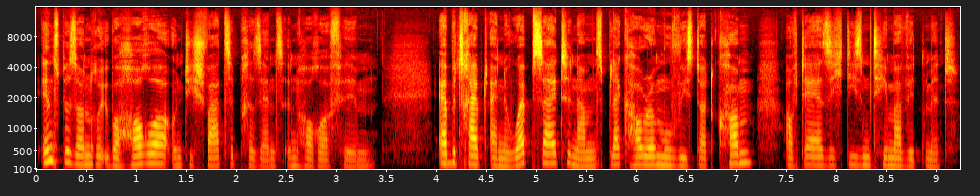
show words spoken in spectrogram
insbesondere über Horror und die schwarze Präsenz in Horrorfilmen. Er betreibt eine Webseite namens blackhorrormovies.com, auf der er sich diesem Thema widmet.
